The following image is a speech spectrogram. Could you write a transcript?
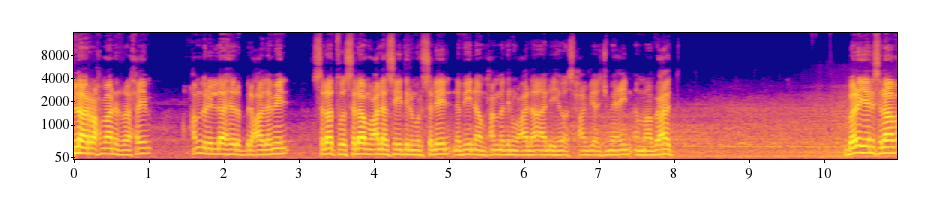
الله الرحمن الرحيم الحمد لله رب العالمين الصلاة والسلام على سيد المرسلين نبينا محمد وعلى آله وأصحابه أجمعين أما بعد بلي الإسلام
